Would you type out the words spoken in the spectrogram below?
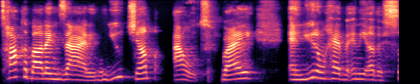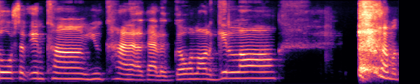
talk about anxiety. When you jump out, right, and you don't have any other source of income, you kind of got to go along to get along. I'm gonna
